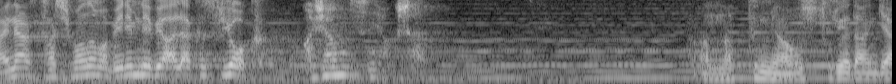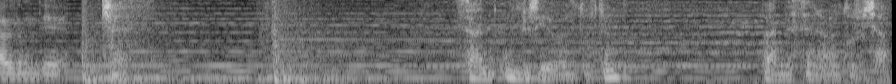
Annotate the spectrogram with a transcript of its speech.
Rainer saçmalama. Benimle bir alakası yok. Ajan mısın yoksa? Anlattım ya Avusturya'dan geldim diye. Kes. Sen Ulrich'i öldürdün. Ben de seni öldüreceğim.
